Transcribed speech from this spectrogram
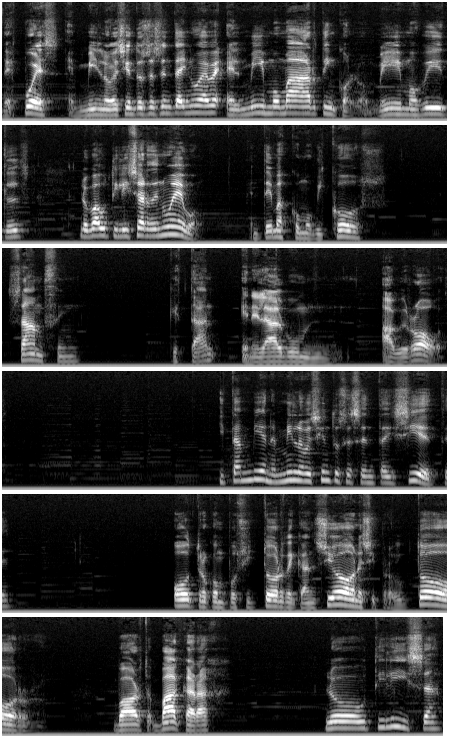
Después, en 1969, el mismo Martin, con los mismos Beatles, lo va a utilizar de nuevo en temas como Because, Something, que están en el álbum Abbey Road. Y también en 1967, otro compositor de canciones y productor, Bart Bacharach, lo utiliza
